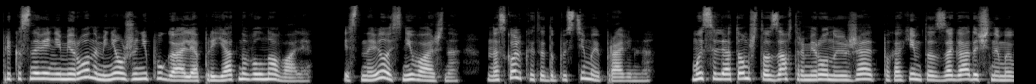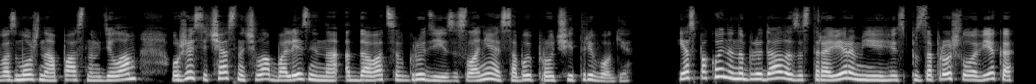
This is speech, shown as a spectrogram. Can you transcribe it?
Прикосновения Мирона меня уже не пугали, а приятно волновали и становилось неважно, насколько это допустимо и правильно. Мысль о том, что завтра Мирон уезжает по каким-то загадочным и, возможно, опасным делам, уже сейчас начала болезненно отдаваться в груди, заслоняя собой прочие тревоги. Я спокойно наблюдала за староверами из позапрошлого века,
